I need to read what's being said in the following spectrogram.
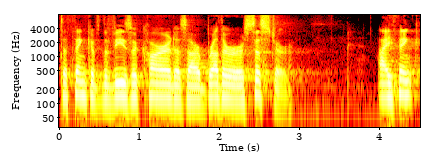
to think of the Visa card as our brother or sister. I think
